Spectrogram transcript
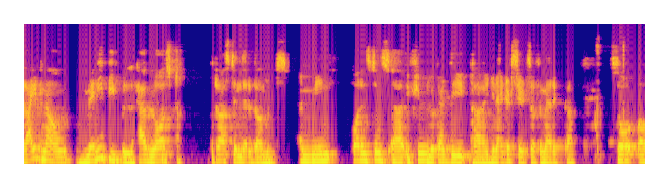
right now, many people have lost trust in their governments. I mean, for instance, uh, if you look at the uh, United States of America, so uh,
